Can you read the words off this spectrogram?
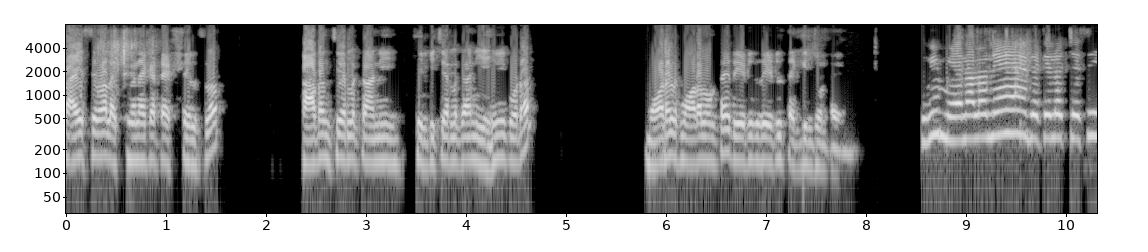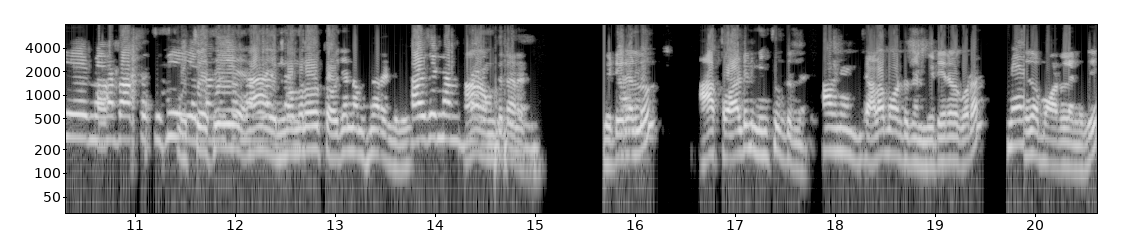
సాయి శివ లక్ష్మీనాయక టెక్స్టైల్స్లో కాటన్ చీరలు కానీ సిల్క్ చీరలు కానీ ఏమీ కూడా మోడల్ మోడల్ ఉంటాయి రేట్లు రేట్లు తగ్గించి ఉంటాయి ఇవి మేనాలోనే రిటైల్ వచ్చేసి మేనా బాక్స్ వచ్చేసి ఎనిమిది వందలు థౌజండ్ అమ్ముతున్నారండి ఇది. థౌజండ్ అమ్ముతున్నారండి మెటీరియల్ ఆ క్వాలిటీని మించి ఉంటుందండి అవునండి. చాలా బాగుంటుందండి మెటీరియల్ కూడా. ఏదో మోడల్ అనేది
